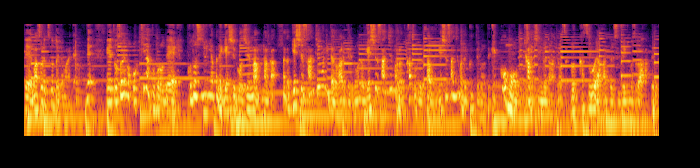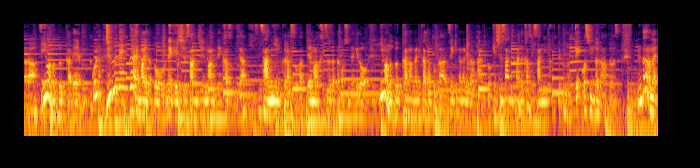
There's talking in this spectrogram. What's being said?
て、まあそれ作っといてもらいたい。で、えっ、ー、と、それの大きなところで、今年中にやっぱね、月収50万、なんか、なんか月収30万みたいなのがあるけれども、でも月収30万だと家族で多分月収30万で食ってるのって結構もうかなりしんどいなってます。物価すごい上がってるし、税金もすごい上がってるから、今の物価で、これが10年ぐらい前だとね、月収30万で家族じゃ3人暮らすとかって、まあ普通だったかもしれないけど、今の物価の上がり方とか、税金の上がり方があると、月収30万円で家族3人食ってくのって結構しんどいかなと思います。だからね、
